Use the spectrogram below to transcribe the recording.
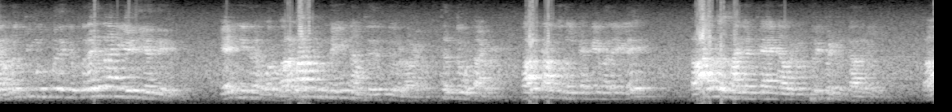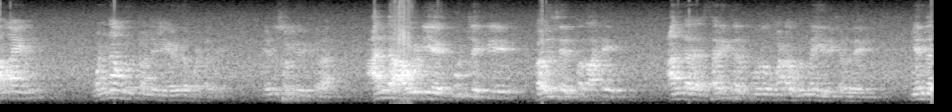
இருநூத்தி முப்பதுக்கு பிறகுதான் எழுதியது. என்கிற ஒரு வரலாற்று உண்மையும் நாம் தெரிந்து விடார்கள் தெரிந்து விட்டார்கள் வாழ்க்கா முதல் கங்கை வரையிலே ராகவ சாகத்தியாயன் அவர்கள் குறிப்பிட்டிருக்கார்கள் ராமாயணம் ஒண்ணாம் நூற்றாண்டில் எழுதப்பட்டது என்று சொல்லியிருக்கிறார். அந்த அவருடைய கூற்றுக்கு வலு சேர்ப்பதாக அந்த சரித்திரபூர்வமான உண்மை இருக்கிறது. இந்த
